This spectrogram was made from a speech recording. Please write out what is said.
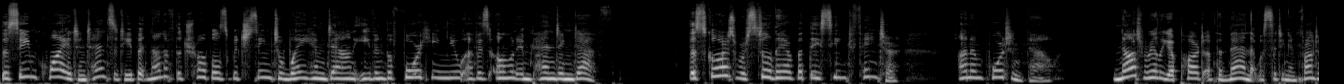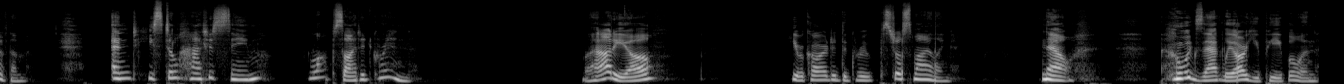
The same quiet intensity, but none of the troubles which seemed to weigh him down even before he knew of his own impending death. The scars were still there, but they seemed fainter, unimportant now, not really a part of the man that was sitting in front of them. And he still had his same lopsided grin. Howdy, y'all. He regarded the group, still smiling. Now, who exactly are you people, and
